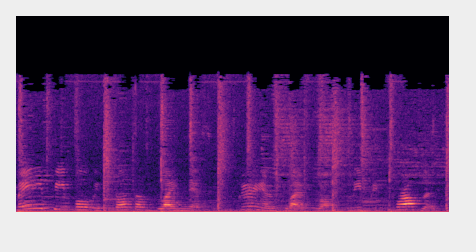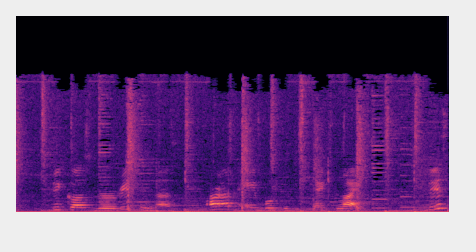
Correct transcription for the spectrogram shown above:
Many people with total blindness experience lifelong sleeping problems because their retinas are unable to detect light. These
